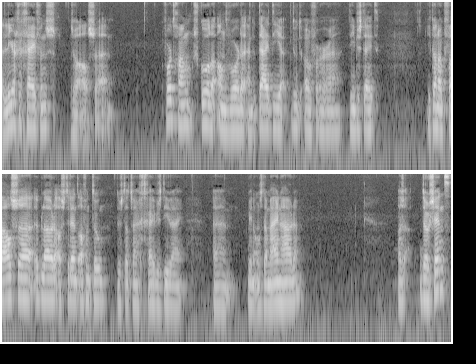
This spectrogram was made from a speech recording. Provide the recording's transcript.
leergegevens, zoals voortgang, scoren, antwoorden en de tijd die je doet over die je besteedt. Je kan ook files uploaden als student af en toe. Dus dat zijn gegevens die wij binnen ons domein houden. Als docent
